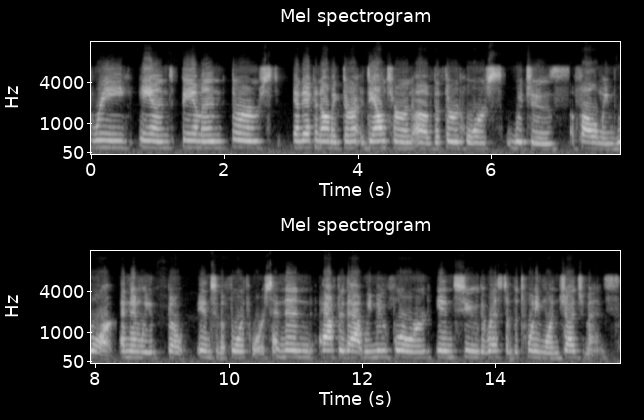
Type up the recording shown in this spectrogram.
III and famine, thirst, and economic downturn of the third horse, which is following war. And then we go into the fourth horse. And then after that, we move forward into the rest of the 21 judgments.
